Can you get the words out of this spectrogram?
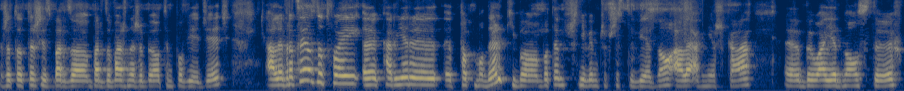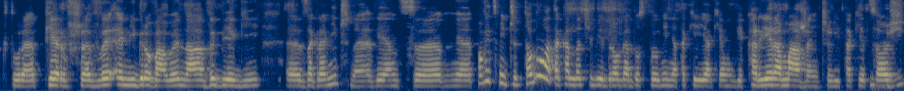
że to też jest bardzo, bardzo ważne, żeby o tym powiedzieć. Ale wracając do Twojej e, kariery e, top modelki, bo, bo też nie wiem, czy wszyscy wiedzą, ale Agnieszka e, była jedną z tych, które pierwsze wyemigrowały na wybiegi zagraniczne, więc powiedz mi, czy to była taka dla Ciebie droga do spełnienia takiej, jak ja mówię, kariera marzeń, czyli takie coś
